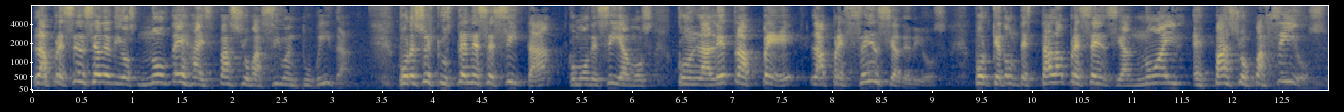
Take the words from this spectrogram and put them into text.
La presencia de Dios no deja espacio vacío en tu vida. Por eso es que usted necesita, como decíamos, con la letra P, la presencia de Dios. Porque donde está la presencia no hay espacios vacíos.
